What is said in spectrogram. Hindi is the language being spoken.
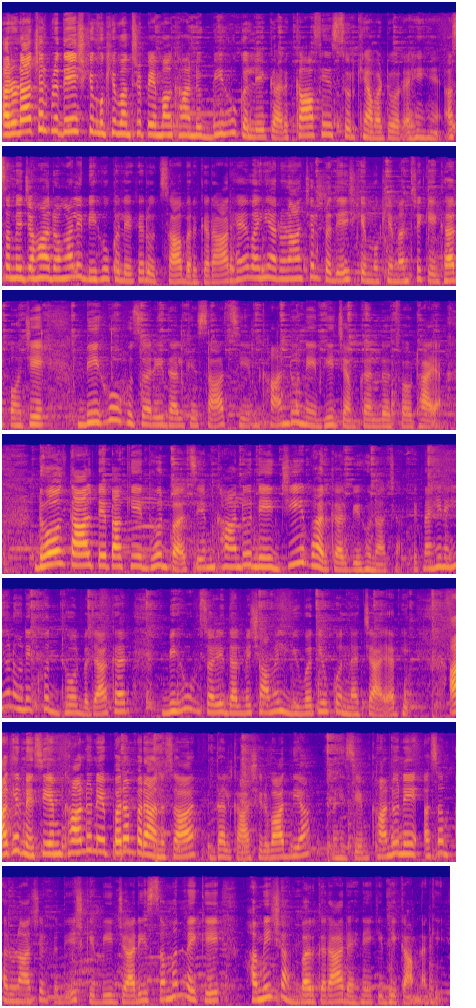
अरुणाचल प्रदेश के मुख्यमंत्री पेमा खांडू बिहू को लेकर काफ़ी सुर्खियाँ बटोर रहे हैं। असम में जहाँ रंगाली बिहू को लेकर उत्साह बरकरार है, वहीं अरुणाचल प्रदेश के मुख्यमंत्री के घर पहुँचे बिहू हुसरी दल के साथ सीएम खांडू ने भी जमकर लुत्फ उठाया। ढोल ताल पेपा की धुन पर सीएम खांडू ने जी भर कर बिहू नाचा। इतना ही नहीं, उन्होंने खुद ढोल बजाकर बिहू हुसरी दल में शामिल युवतियों को नचाया भी। आखिर में सीएम खांडू ने परंपरा अनुसार दल का आशीर्वाद लिया। वहीं सीएम खांडू ने असम, अरुणाचल प्रदेश के बीच जारी समन्वय के हमेशा बरकरार रहने की भी कामना की।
